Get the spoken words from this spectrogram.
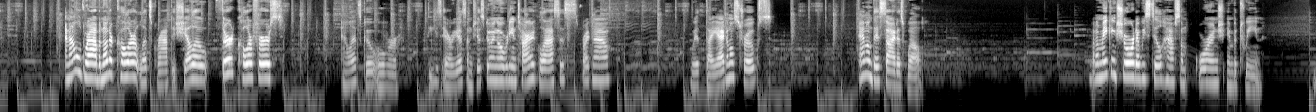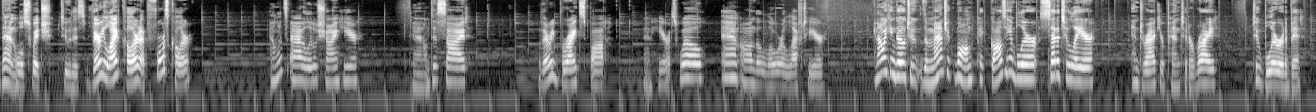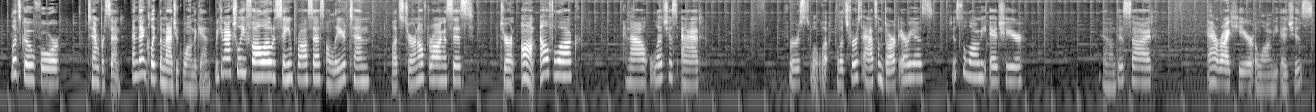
And I will grab another color. Let's grab this yellow third color first. And let's go over these areas. I'm just going over the entire glasses right now with diagonal strokes and on this side as well. But I'm making sure that we still have some orange in between. Then we'll switch to this very light color, that fourth color. And let's add a little shine here. And on this side, a very bright spot. And here as well. And on the lower left here. And now we can go to the magic wand, pick Gaussian blur, set it to layer, and drag your pen to the right to blur it a bit. Let's go for 10% and then click the magic wand again. We can actually follow the same process on layer 10. Let's turn off drawing assist, turn on alpha lock, and now let's just add first, well, let, let's first add some dark areas just along the edge here and on this side and right here along the edges.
